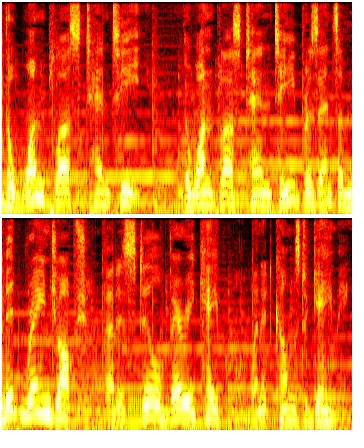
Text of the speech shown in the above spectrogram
the OnePlus 10T. The OnePlus 10T presents a mid-range option that is still very capable when it comes to gaming.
